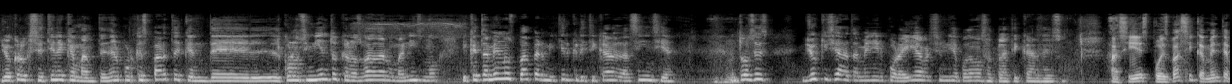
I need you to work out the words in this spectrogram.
Yo creo que se tiene que mantener porque es parte que, del conocimiento que nos va a dar humanismo y que también nos va a permitir criticar a la ciencia. Entonces, yo quisiera también ir por ahí a ver si un día podemos platicar de eso. Así es, pues básicamente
